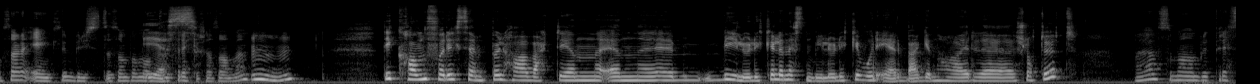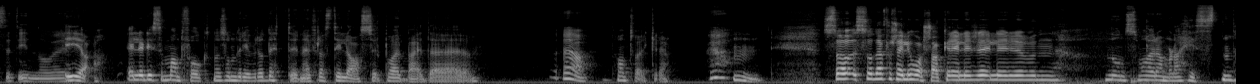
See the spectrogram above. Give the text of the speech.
Og så er det egentlig brystet som på en måte Yes. trekker seg sammen. De kan f.eks. ha vært i en, en eh, bilulykke, eller nesten bilulykke, hvor airbagen har eh, slått ut. Ja, så man har blitt presset innover. Ja. Eller disse mannfolkene som driver og detter ned fra stillaser på arbeidet. Ja. Håndverkere. Mm. Så, så det er forskjellige årsaker. Eller, eller noen som har ramla hesten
